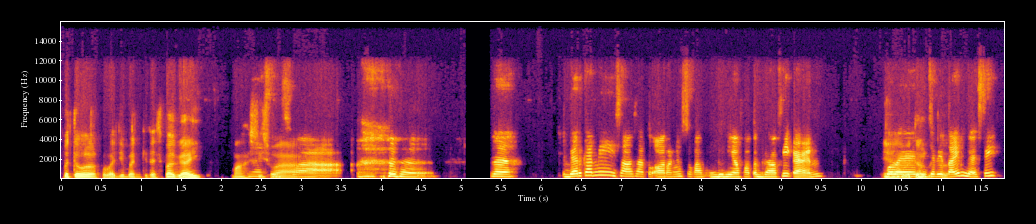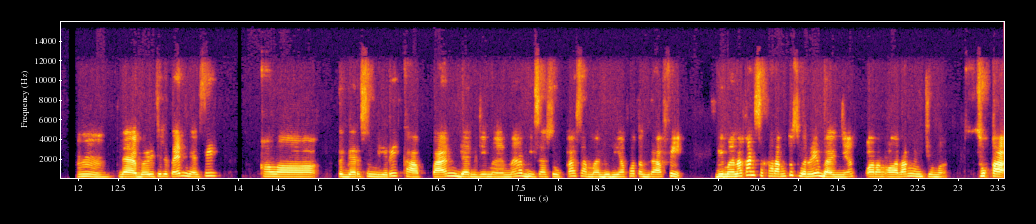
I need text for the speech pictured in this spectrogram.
Betul, kewajiban kita sebagai mahasiswa. mahasiswa. Nah, Gar kan nih salah satu orang yang suka dunia fotografi kan. Ya, boleh betul, diceritain nggak sih? Hmm, nah boleh diceritain nggak sih kalau Tegar sendiri kapan dan gimana bisa suka sama dunia fotografi? Di mana kan sekarang tuh sebenarnya banyak orang-orang yang cuma suka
